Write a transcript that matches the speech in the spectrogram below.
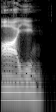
Ayin.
